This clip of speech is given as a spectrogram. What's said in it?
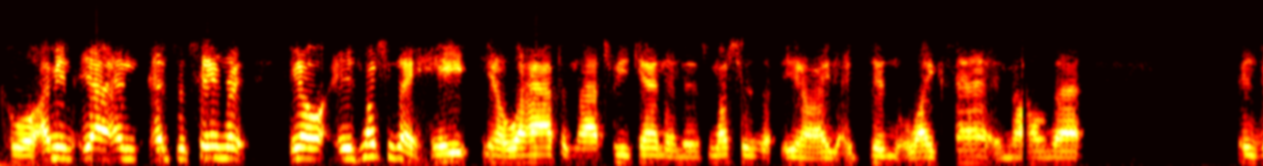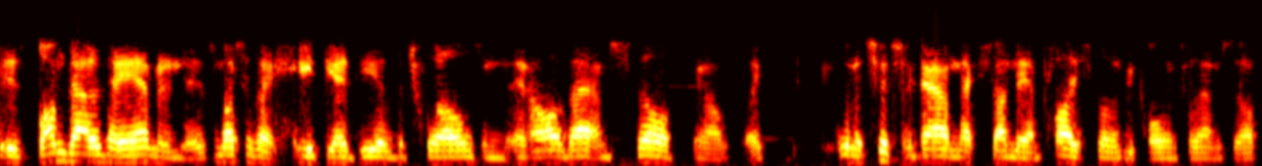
cool. I mean, yeah, and at the same rate you know, as much as I hate, you know, what happened last weekend, and as much as you know, I, I didn't like that and all of that, as, as bummed out as I am, and as much as I hate the idea of the 12s and and all of that, I'm still, you know, like when the chips are down next Sunday, I'm probably still gonna be pulling for them. So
